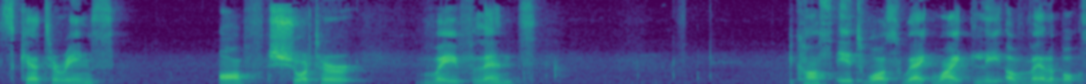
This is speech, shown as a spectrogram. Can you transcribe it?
scatterings of shorter wavelengths because it was widely available.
